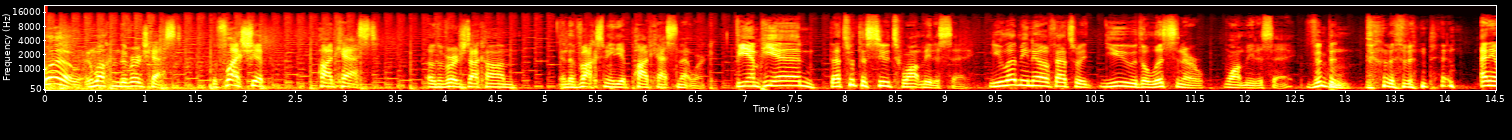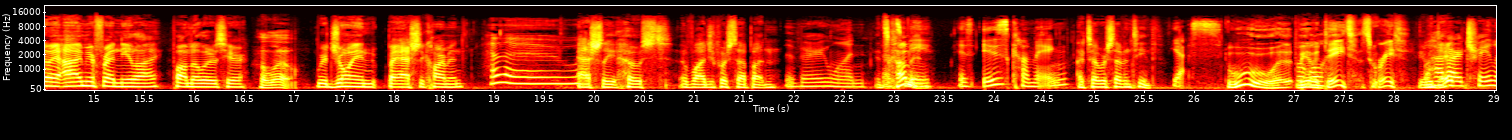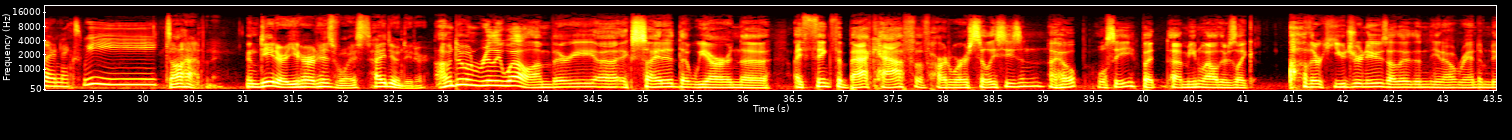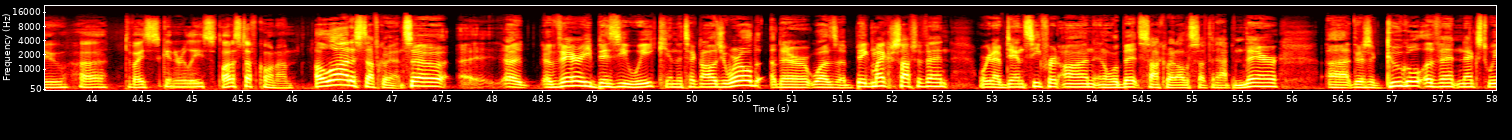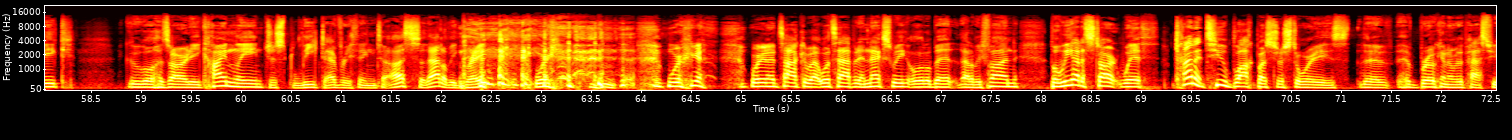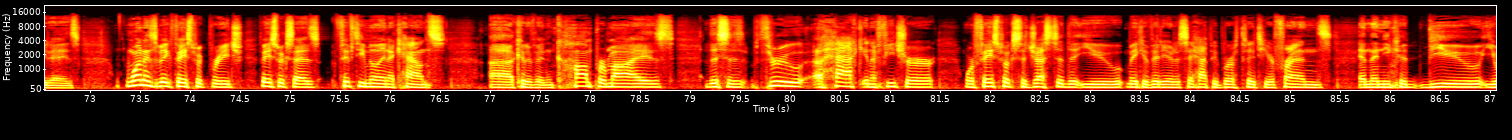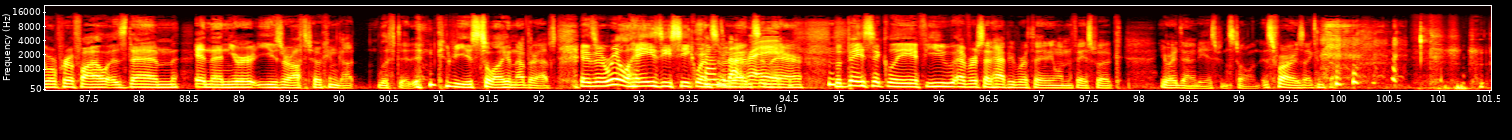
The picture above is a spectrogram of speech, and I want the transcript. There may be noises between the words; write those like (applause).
Hello, and welcome to the Vergecast, the flagship podcast of TheVerge.com and the Vox Media Podcast Network. VMPN. That's what the suits want me to say. You let me know if that's what you, the listener, want me to say. Vimpin. (laughs) Vimpin. anyway, I'm your friend Nilay. Paul Miller is here. Hello. We're joined by Ashley Carman. Hello. Ashley, host of Why'd You Push That Button? The very one. It's That's coming. Me. It is coming. October 17th. Yes. Ooh, we have we'll- a date. That's great. You We'll a have our trailer next week. It's all happening. And Dieter, you heard his voice. How you doing, Dieter? I'm doing really well. I'm very uh, excited that we are in the, I think, the back half of hardware silly season. I hope. We'll see. But uh, meanwhile, there's like other huger news other than, you know, random new uh, devices getting released. A lot of stuff going on. A lot of stuff going on. So, uh, a, a very busy week in the technology world. There was a big Microsoft event. We're to have Dan Seifert on in a little bit to talk about all the stuff that happened there. Uh, there's a Google event next week. Google has already kindly just leaked everything to us, so that'll be great. (laughs) we're (laughs) we're gonna we're gonna talk about what's happening next week a little bit. That'll be fun. But we got to start with kind of two blockbuster stories that have, have broken over the past few days. One is a big Facebook breach. Facebook says 50 million accounts uh, could have been compromised. This is through a hack in a feature where Facebook suggested that you make a video to say happy birthday to your friends, and then you could view your profile as them, and then your user auth token got lifted (laughs) and could be used to log in other apps. It's a real hazy sequence Sounds of about events in there. (laughs) But basically, if you ever said happy birthday to anyone on Facebook, your identity has been stolen, as far as I can tell.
